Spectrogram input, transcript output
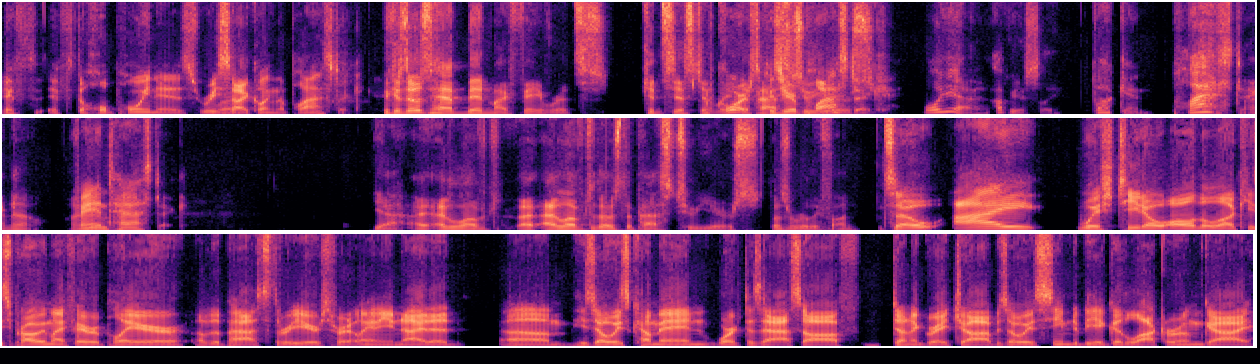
If if the whole point is recycling the plastic. Because those have been my favorites consistently. Of course, because you're two years. plastic. Well, yeah, obviously. Fucking plastic. I know. I know. Fantastic. Yeah, I, I loved I, I loved those the past two years. Those were really fun. So I wish Tito all the luck. He's probably my favorite player of the past three years for Atlanta United. Um, he's always come in, worked his ass off, done a great job. Has always seemed to be a good locker room guy.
